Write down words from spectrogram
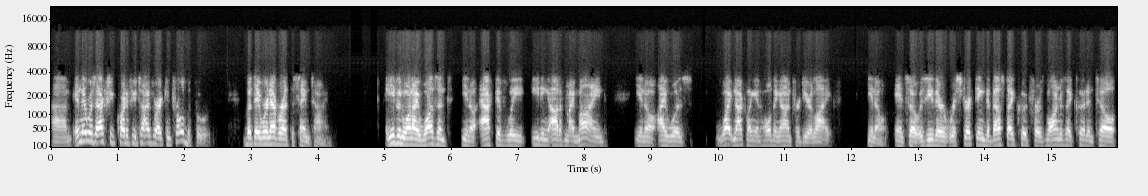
um, and there was actually quite a few times where i controlled the food but they were never at the same time. Even when i wasn't you know actively eating out of my mind you know i was white knuckling and holding on for dear life you know, and so it was either restricting the best I could for as long as I could until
